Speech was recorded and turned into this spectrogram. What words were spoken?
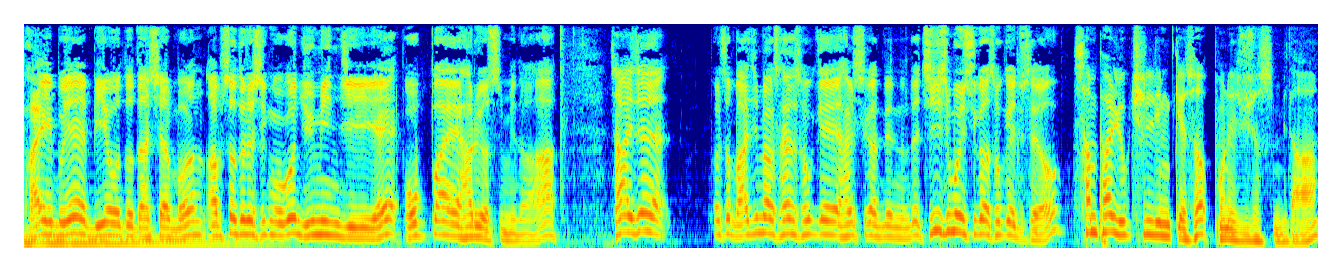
바이브의 미워도 다시 한번 앞서 들으신 곡은 유민지의 오빠의 하루였습니다. 자 이제 벌써 마지막 사연 소개할 시간 됐는데 진시몬 씨가 소개해 주세요. 3867님께서 보내주셨습니다.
